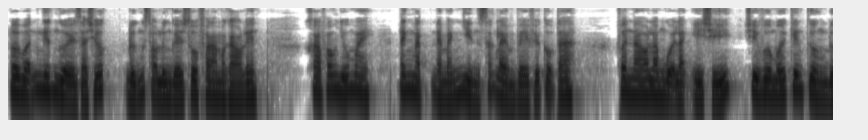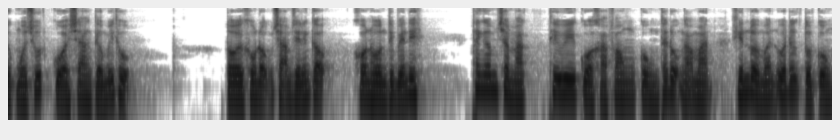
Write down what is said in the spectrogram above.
Lôi Mẫn nghiêng người ra trước, đứng sau lưng ghế sofa mà gào lên. Khả Phong nhíu mày, đanh mặt ném ánh nhìn sắc lẻm về phía cậu ta, phần nào làm nguội lạnh ý chí chỉ vừa mới kiên cường được một chút của chàng tiểu mỹ thụ. "Tôi không động chạm gì đến cậu, khôn hồn thì biến đi." Thanh âm trầm mặc, thị uy của Khả Phong cùng thái độ ngạo mạn khiến Lôi Mẫn uất ức tột cùng.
